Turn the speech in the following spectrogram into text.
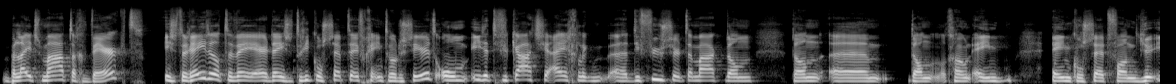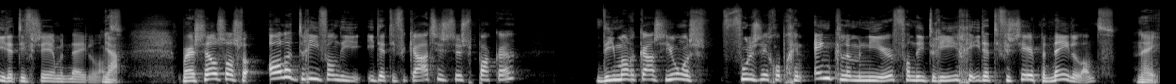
beleidsmatig werkt, is de reden dat de WR deze drie concepten heeft geïntroduceerd om identificatie eigenlijk eh, diffuser te maken dan, dan, ehm, dan gewoon één, één concept van je identificeren met Nederland. Ja. Maar zelfs als we alle drie van die identificaties dus pakken, die Marokkaanse jongens voelen zich op geen enkele manier van die drie geïdentificeerd met Nederland. Nee,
